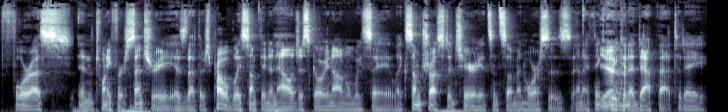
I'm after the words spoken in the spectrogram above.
for us in the 21st century is that there's probably something analogous going on when we say like some trust in chariots and some in horses, and I think we can adapt that today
